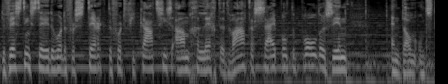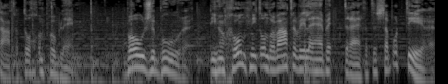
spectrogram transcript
De vestingsteden worden versterkt, de fortificaties aangelegd, het water sijpelt de polders in en dan ontstaat er toch een probleem. Boze boeren die hun grond niet onder water willen hebben, dreigen te saboteren.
